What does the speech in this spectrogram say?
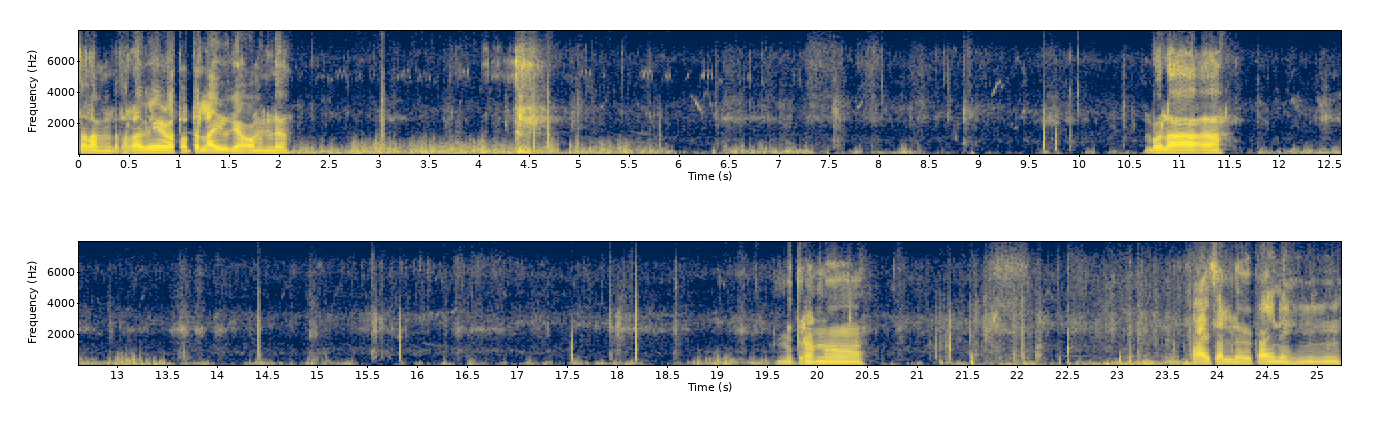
चला म्हणलं थोडा वेळ होता तर लाईव्ह घ्यावा म्हणलं. बोला. मित्रांनो काय चाललं काय नाही.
